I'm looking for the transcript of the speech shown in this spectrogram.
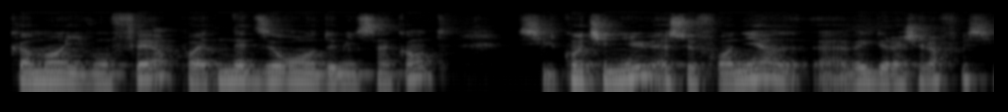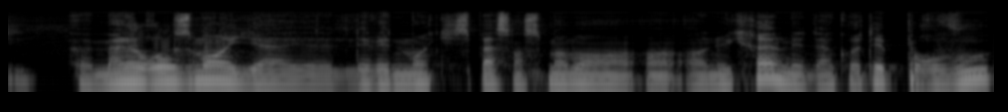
comment ils vont faire pour être net zéro en 2050 s'ils continuent à se fournir avec de la chaleur fossile. Euh, malheureusement, il y a l'événement qui se passe en ce moment en, Ukraine, mais d'un côté, pour vous,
